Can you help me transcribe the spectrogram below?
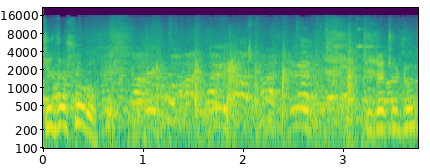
Че за шуру? 네, 진짜 초조?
